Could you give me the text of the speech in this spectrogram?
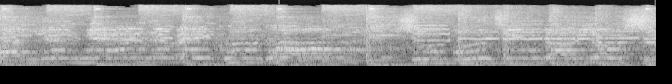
但愿年年没苦痛，数不尽的优势。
